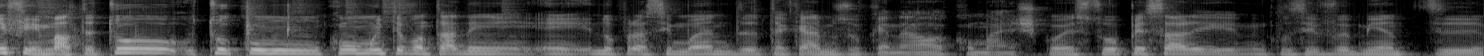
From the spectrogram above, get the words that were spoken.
Enfim, malta, estou com, com muita vontade em, em, no próximo ano de atacarmos o canal com mais coisas. Estou a pensar, inclusivamente, de,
